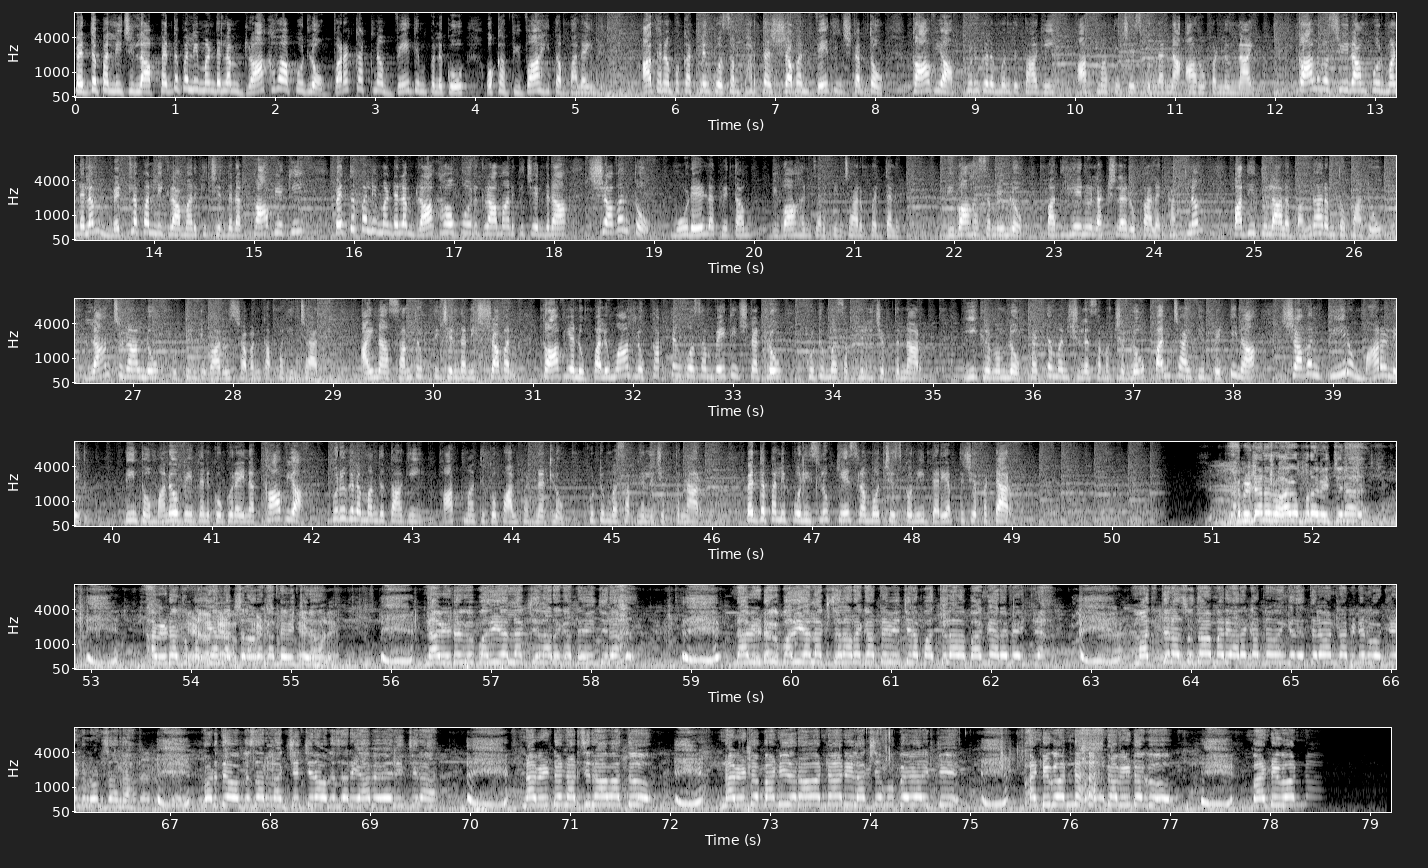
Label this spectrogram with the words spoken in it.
పెద్దపల్లి జిల్లా పెద్దపల్లి మండలం రాఘవాపూర్లో వరకట్నం వేధింపులకు ఒక వివాహిత బలైంది. అదనపు కట్నం కోసం భర్త శ్రవణ్ వేధించడంతో కావ్య పురుగుల ముందు తాగి ఆత్మహత్య చేసుకుందన్న ఆరోపణలున్నాయి. కాలువ శ్రీరాంపూర్ మండలం మెట్లపల్లి గ్రామానికి చెందిన కావ్యకి పెద్దపల్లి మండలం రాఘవపూర్ గ్రామానికి చెందిన శ్రవణ్తో మూడేళ్ళ క్రితం వివాహం జరిపించారు పెద్దలు. వివాహ సమయంలో పదిహేను లక్షల రూపాయల కట్నం పది తులాల బంగారంతో పాటు లాంఛనాలను పుట్టింటి వారు శ్రవణ్కి అప్పగించారు. అయినా సంతృప్తి చెందని శ్రవణ్ కావ్యను పలుమార్లు కట్నం కోసం వేధించినట్లు కుటుంబ సభ్యులు చెప్తున్నారు. ఈ క్రమంలో పెద్ద మనుషుల సమక్షంలో పంచాయతీ పెట్టినా శ్రవణ్ తీరు మారలేదు. దీంతో మనోవేదనకు గురైన కావ్య పురుగుల మందు తాగి ఆత్మహత్యకు పాల్పడినట్లు కుటుంబ సభ్యులు చెప్తున్నారు. పెద్దపల్లి పోలీసులు కేసు నమోదు చేసుకుని దర్యాప్తు చేపట్టారు. నా బిడ్డను రాగపురం ఇచ్చిన నా బిడ్డకు పదిహేను లక్షల అరకట్నం ఇచ్చిన నా బిడ్డకు పదిహేను లక్షల అరకట్నం ఇచ్చిన నా బిడ్డకు పదిహేను లక్షల అరకట్నం ఇచ్చిన పత్తుల బంగారం పెట్టిన. మధ్యలో సుధా మరి అరకట్నం ఇంకా తెలవని నా బిడ్డను కొట్టిండు రెండు సార్లు కొడితే ఒకసారి లక్ష ఇచ్చిన ఒకసారి యాభై వేలు ఇచ్చిన. నా బిడ్డ నడిచి రావద్దు. నా బిడ్డ బండి రావన్నా నీ లక్ష ముప్పై వేలు ఇచ్చి బండి కొన్నా నా బిడ్డకు. బండి కొన్నా.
